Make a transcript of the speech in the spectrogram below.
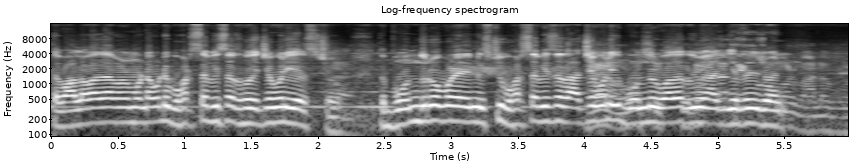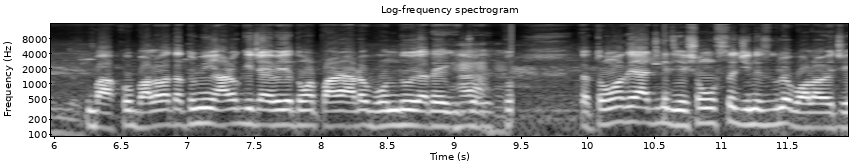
তো ভালো কথা আমার মোটামুটি ভরসা বিশ্বাস হয়েছে বলেই এসছো। হ্যাঁ। তো বন্ধুর ওপরে নিশ্চয়ই ভরসা বিশ্বাস আছে বলেই বন্ধুর কথা তুমি আজকে জয়েন ভালো বন্ধু। বাহ খুব ভালো কথা। তুমি আরও কি চাইবে যে তোমার পাড়ায় আরও বন্ধু যাতে হ্যাঁ, তা তোমাকে আজকে যে সমস্ত জিনিসগুলো বলা হয়েছে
